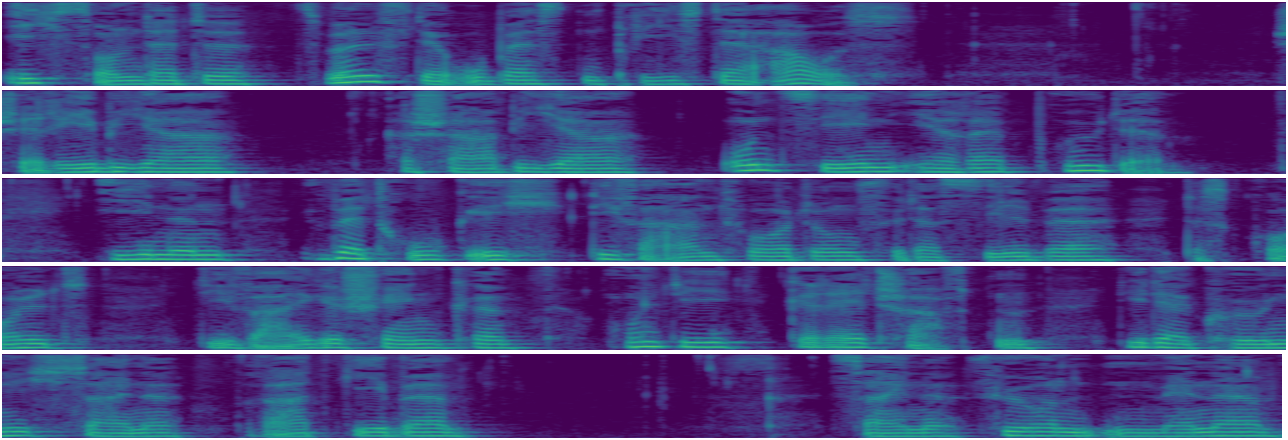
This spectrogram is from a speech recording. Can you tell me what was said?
ich sonderte zwölf der obersten Priester aus, Sherebia, Hashabia und zehn ihrer Brüder. Ihnen übertrug ich die Verantwortung für das Silber, das Gold, die Weihgeschenke und die Gerätschaften, die der König seine Ratgeber, seine führenden Männer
